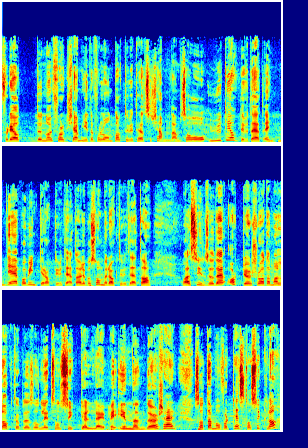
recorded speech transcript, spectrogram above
Fordi at Når folk kommer hit og får lånt aktivitet, så kommer de seg òg ut i aktivitet. Enten det er på vinteraktiviteter eller på sommeraktiviteter. Og jeg syns det er artig å se at de har lagt opp det sånn litt sånn sykkelløype innendørs her, så at de må få testa sykler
